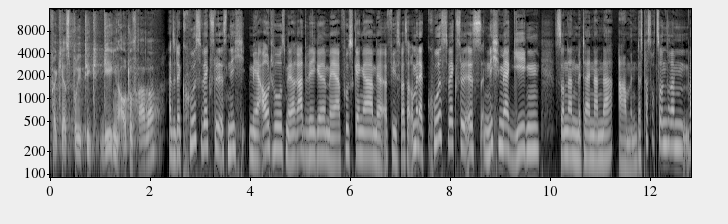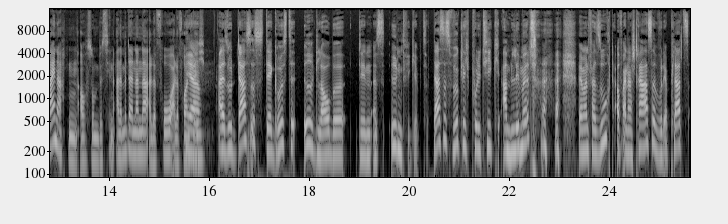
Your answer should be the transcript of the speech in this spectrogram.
Verkehrspolitik gegen Autofahrer. Also der Kurswechsel ist nicht mehr Autos, mehr Radwege, mehr Fußgänger, mehr Öffis, was auch immer. Der Kurswechsel ist nicht mehr gegen, sondern miteinander armen. Das passt auch zu unserem Weihnachten auch so ein bisschen. Alle miteinander, alle froh, alle freundlich. Ja, also das ist der größte Irrglaube, den es irgendwie gibt. Das ist wirklich Politik am Limit, wenn man versucht, auf einer Straße, wo der Platz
